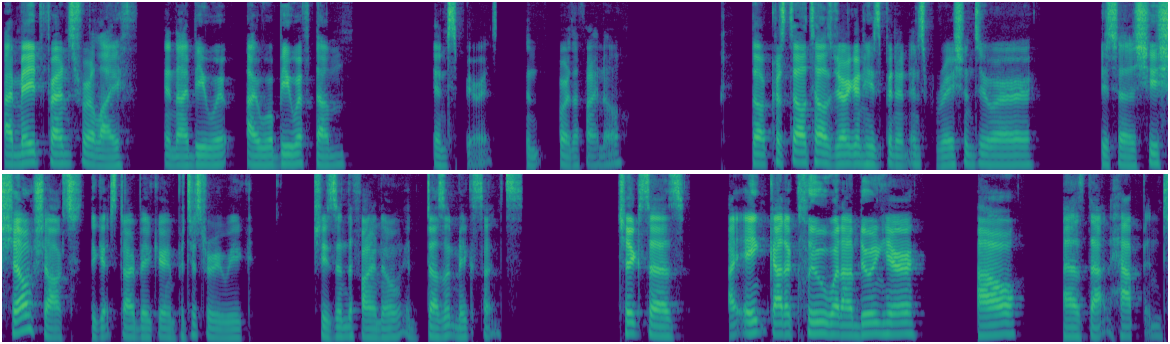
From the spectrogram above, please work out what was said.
I made friends for life, and I be wi- I will be with them in spirit in, for the final. So Christelle tells Jurgen he's been an inspiration to her. She says she's shell shocked to get Star Baker in patisserie week. She's in the final. It doesn't make sense. Chigs says, I ain't got a clue what I'm doing here. How has that happened?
